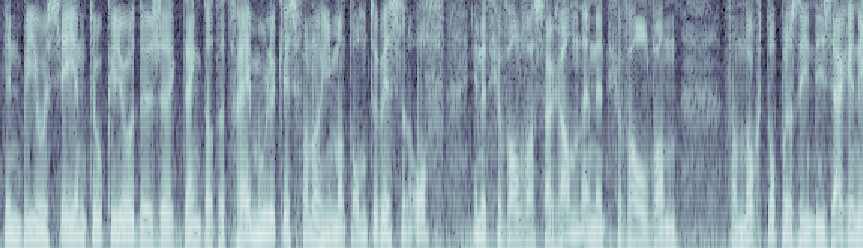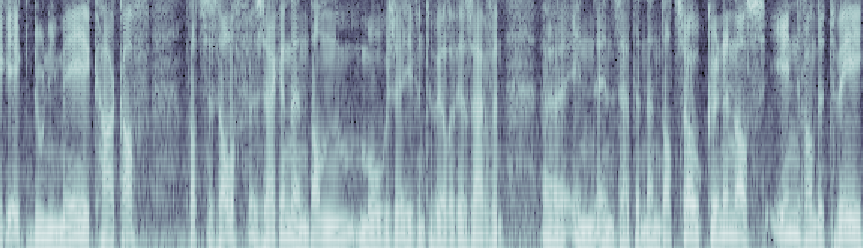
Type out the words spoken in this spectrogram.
in BOC in Tokio. Dus ik denk dat het vrij moeilijk is van nog iemand om te wisselen. Of in het geval van Sagan en in het geval van, van nog toppers die, die zeggen ik, ik doe niet mee, ik haak af dat ze zelf zeggen en dan mogen ze eventuele reserven uh, in, inzetten. En dat zou kunnen als een van de twee,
